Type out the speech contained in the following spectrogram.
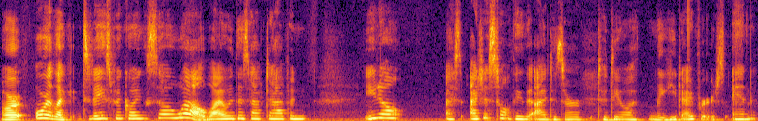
or or like today's been going so well. Why would this have to happen? You know, I, I just don't think that I deserve to deal with leaky diapers. And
